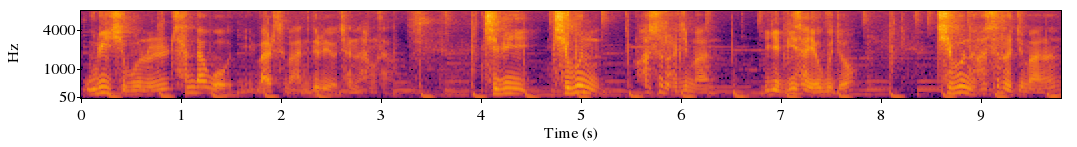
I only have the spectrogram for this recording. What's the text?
우리 지분을 산다고 말씀 안 드려요. 저는 항상 집이 집은 허술하지만 이게 미사 여구죠. 집은 허술하지만은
